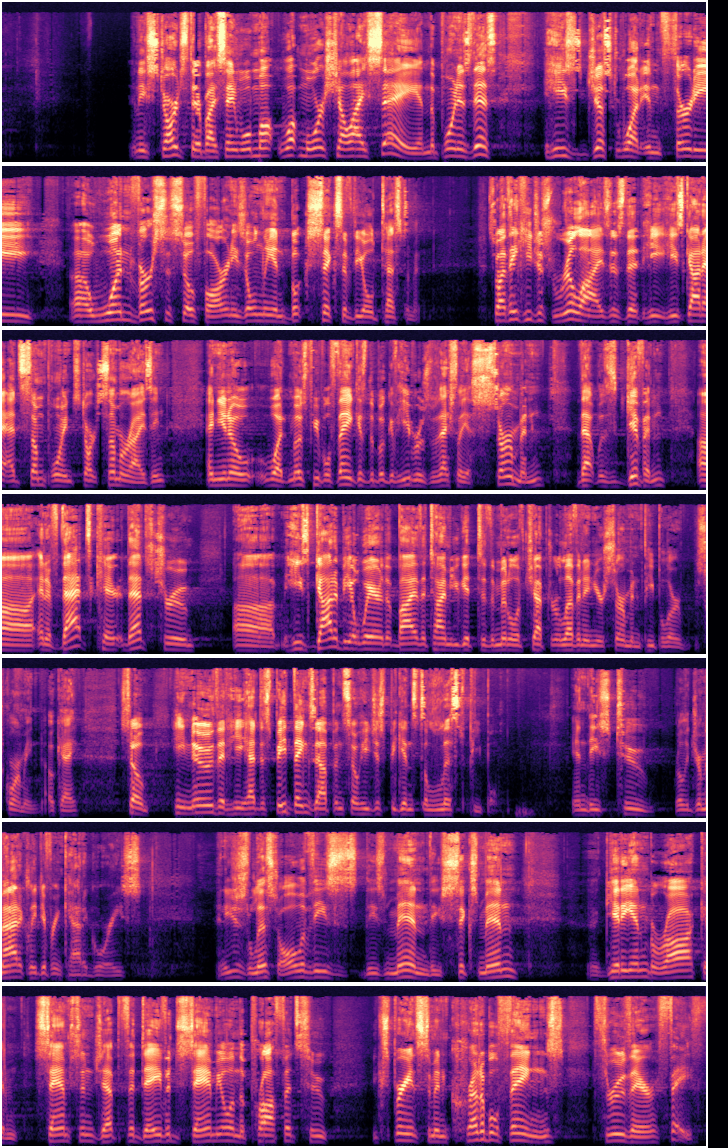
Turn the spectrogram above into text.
And he starts there by saying, Well, what more shall I say? And the point is this he's just what, in 31 uh, verses so far, and he's only in book six of the Old Testament. So I think he just realizes that he, he's got to, at some point, start summarizing. And you know what most people think is the book of Hebrews was actually a sermon that was given. Uh, and if that's, that's true, uh, he's got to be aware that by the time you get to the middle of chapter 11 in your sermon, people are squirming, okay? So he knew that he had to speed things up, and so he just begins to list people in these two really dramatically different categories. And he just lists all of these, these men, these six men Gideon, Barak, and Samson, Jephthah, David, Samuel, and the prophets who experienced some incredible things through their faith.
